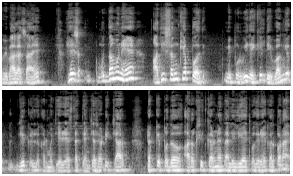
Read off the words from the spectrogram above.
विभागाचं आहे. हे मुद्दामून हे अधिसंख्य पद मी पूर्वी देखील दिव्यांग जे कर्मचारी असतात त्यांच्यासाठी चार टक्के पदं आरक्षित करण्यात आलेली आहेत वगैरे हे कल्पना आहे.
